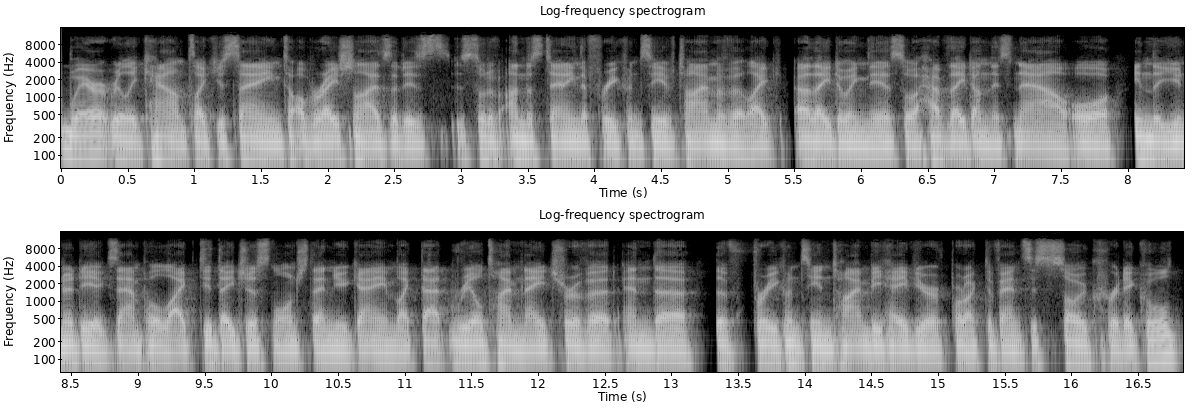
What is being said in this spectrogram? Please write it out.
where it really counts like you're saying to operationalize it is, is, sort of understanding the frequency of time of it like are they doing this or have they done this now or in the unity example like did they just launch their new game like that real-time nature of it and the the frequency and time behavior of product events is so critical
